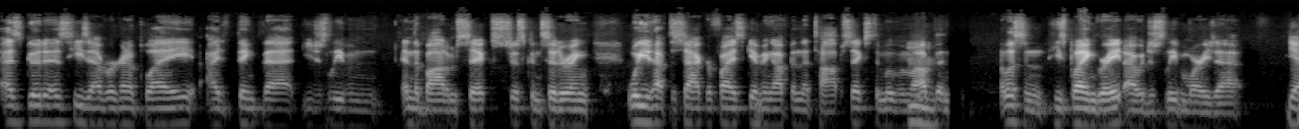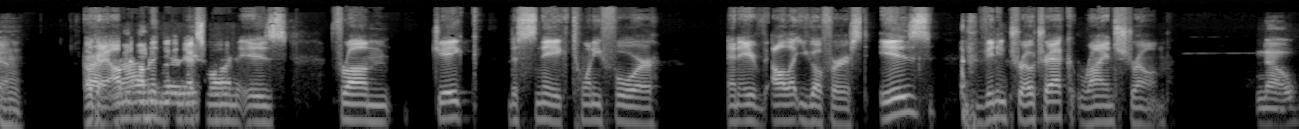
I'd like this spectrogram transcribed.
as good as he's ever going to play, I think that you just leave him in the bottom six, just considering what you'd have to sacrifice giving up in the top six to move him up. And listen, he's playing great. I would just leave him where he's at. Yeah. Mhm. Okay, right, I'm, I'm gonna do the next one is from Jake the Snake 24, and Abe, I'll let you go first. Is Vinny Trocheck Ryan Strome? No,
